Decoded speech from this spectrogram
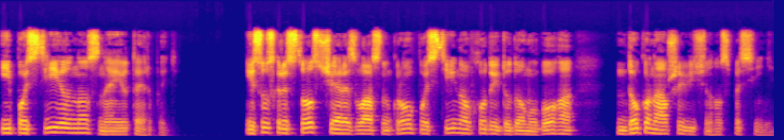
і постійно з нею терпить. Ісус Христос через власну кров постійно входить додому Бога, доконавши вічного спасіння.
